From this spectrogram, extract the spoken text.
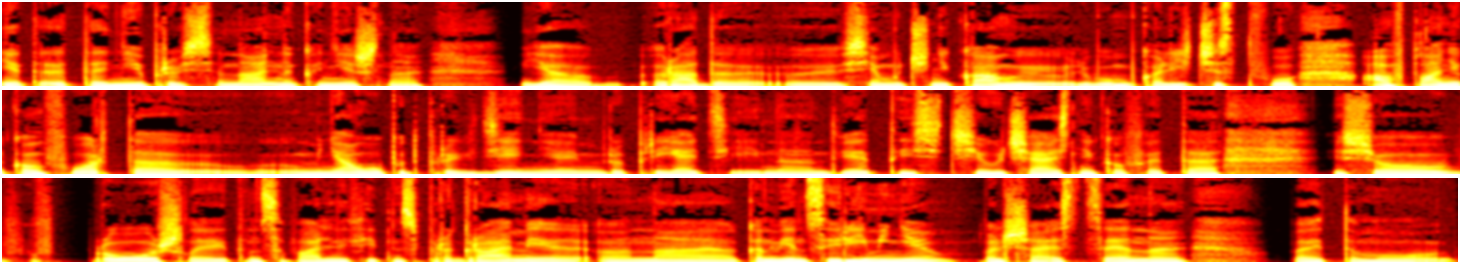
Нет, это не профессионально, конечно. Я рада э, всем ученикам и любому количеству. А в плане комфорта э, у меня опыт проведения мероприятий на 2000 участников. Это еще в прошлой танцевальной фитнес-программе э, на конвенции Римени, большая сцена, поэтому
